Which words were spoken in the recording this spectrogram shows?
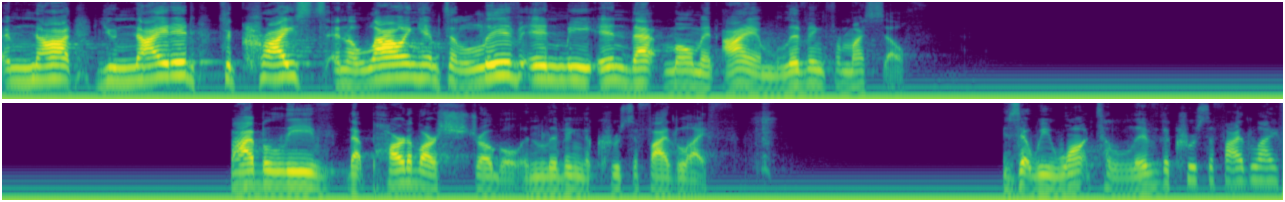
am not united to Christ and allowing Him to live in me in that moment. I am living for myself. I believe that part of our struggle in living the crucified life is that we want to live the crucified life,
